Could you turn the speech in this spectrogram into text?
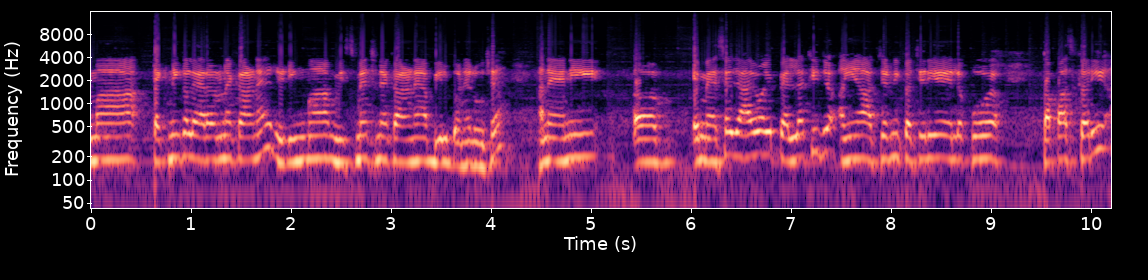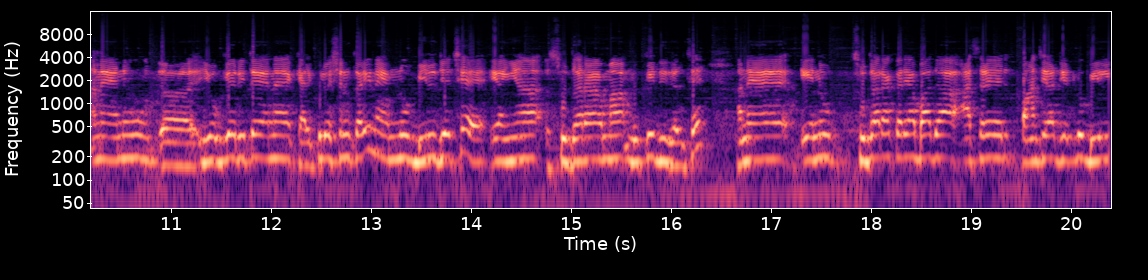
એમાં ટેકનિકલ એરરને કારણે રીડિંગમાં મિસમેચને કારણે આ બિલ બનેલું છે. અને એની એ મેસેજ આવ્યો એ પહેલાંથી જ અહીંયા અત્રેની કચેરીએ એ લોકો તપાસ કરી અને એનું યોગ્ય રીતે એને કેલ્ક્યુલેશન કરીને એમનું બિલ જે છે, એ અહીંયા સુધારામાં મૂકી દીધેલ છે. અને એનું સુધારા કર્યા બાદ આશરે પાંચ હજાર જેટલું બિલ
